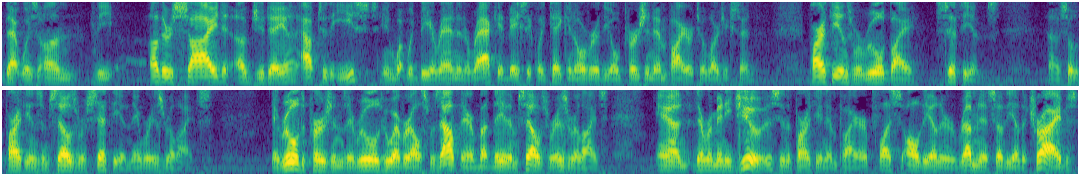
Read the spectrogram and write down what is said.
that was on the other side of Judea, out to the east, in what would be Iran and Iraq. It basically taken over the old Persian Empire to a large extent. Parthians were ruled by Scythians. Uh, so the Parthians themselves were Scythian. They were Israelites. They ruled the Persians, they ruled whoever else was out there, but they themselves were Israelites. And there were many Jews in the Parthian Empire, plus all the other remnants of the other tribes.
